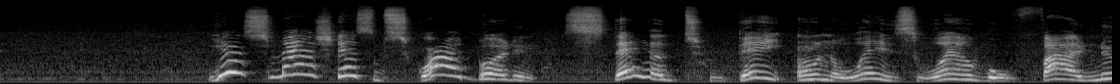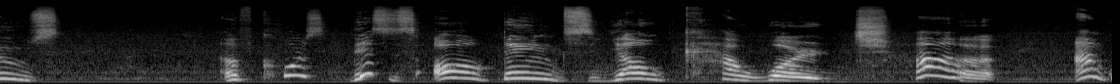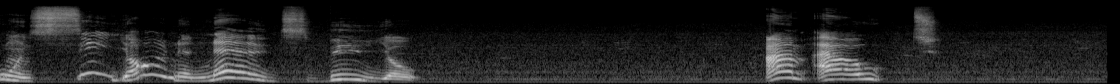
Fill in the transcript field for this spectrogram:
yeah, smash that subscribe button. Stay up to date on the latest level 5 news. Of course, this is all things Yo-kai Watch. I'm going to see y'all in the next video. I'm out.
